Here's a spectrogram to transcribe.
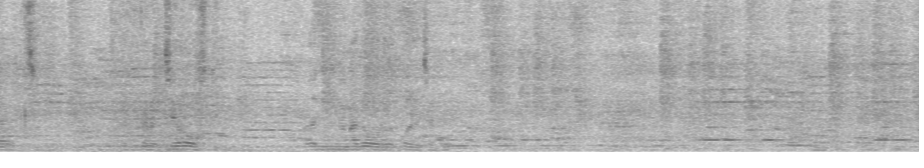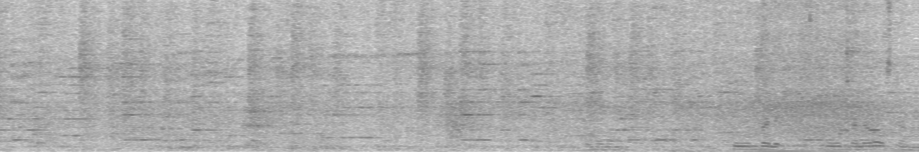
ഇറച്ചി. ഇറച്ചി റോസ്റ്റ് അതിങ്ങനെ ചോറിൽ കുഴച്ചിട്ട് കൂന്തൽ കൂന്തൽ റോസ്റ്റാണ്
